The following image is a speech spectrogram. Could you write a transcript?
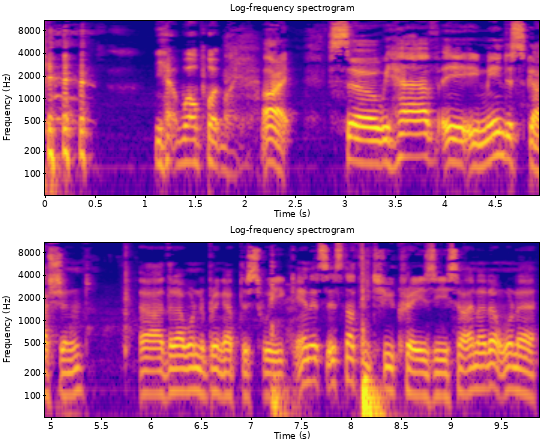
yeah, well put, Mike. All right, so we have a, a main discussion uh, that I wanted to bring up this week, and it's it's nothing too crazy. So, and I don't want to,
